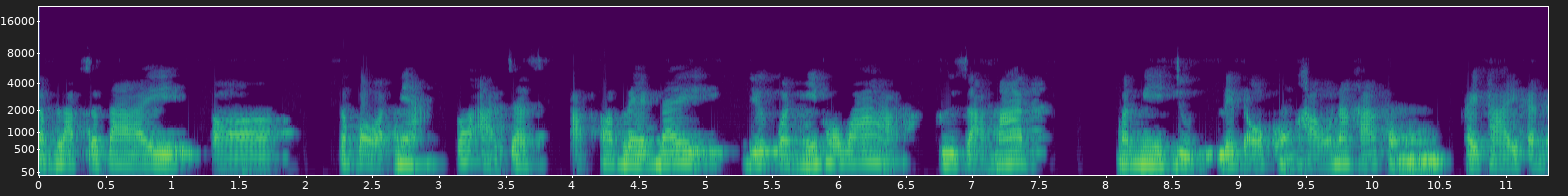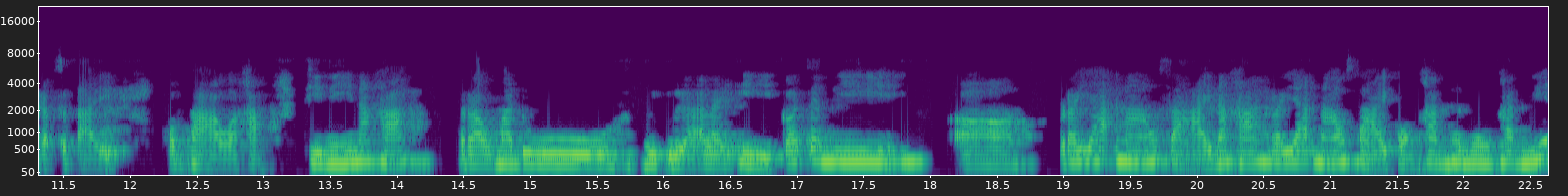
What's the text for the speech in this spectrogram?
สำหรับสไตล์สปอร์ตเนี่ย ก็อาจจะปรับความแรงได้เยอะกว่านี้เพราะว่าคือสามารถ มันมีจุดเล t ออฟของเขานะคะ ของคล้ายๆกันกับสไตล์คอมพาวอะค่ะ ทีนี้นะคะ เรามาดูเหลืออะไรอีก ก็จะมีระยะน้าวสายนะคะ ระยะน้าวสายของคันธนูคันนี้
